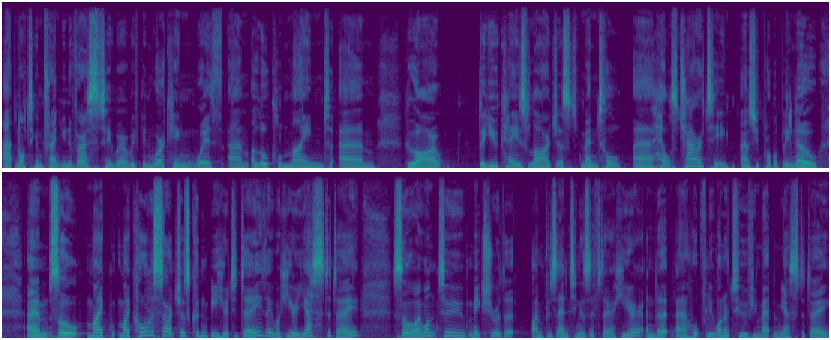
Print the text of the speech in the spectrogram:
at Nottingham Trent University where we've been working with um, a local mind um, who are the UK's largest mental uh, health charity, as you probably know. Um, so my, my co-researchers couldn't be here today, they were here yesterday. So I want to make sure that I'm presenting as if they're here and that uh, hopefully one or two of you met them yesterday.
